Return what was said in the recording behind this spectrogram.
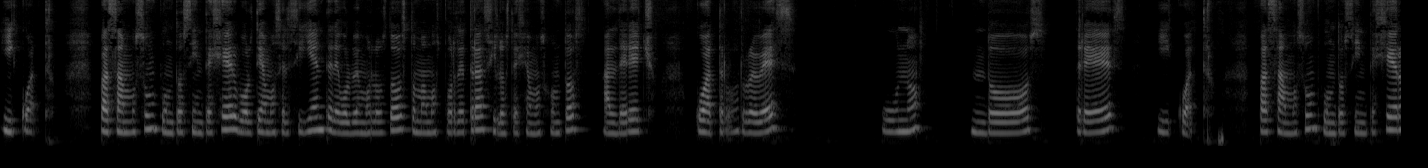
y cuatro. Pasamos un punto sin tejer, volteamos el siguiente, devolvemos los dos, tomamos por detrás y los tejemos juntos al derecho. 4 revés 1 2 3 y 4 pasamos un punto sin tejer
